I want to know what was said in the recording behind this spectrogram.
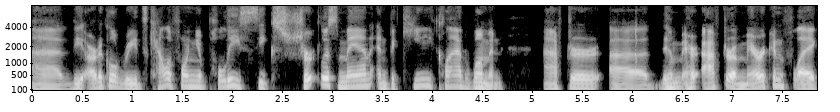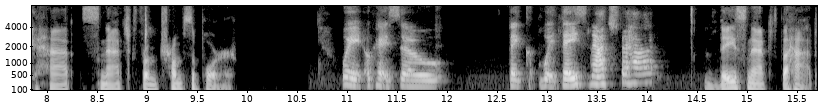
Uh, the article reads: California police seeks shirtless man and bikini clad woman after uh, the Amer- after American flag hat snatched from Trump supporter. Wait, okay, so they wait, they snatched the hat? They snatched the hat.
